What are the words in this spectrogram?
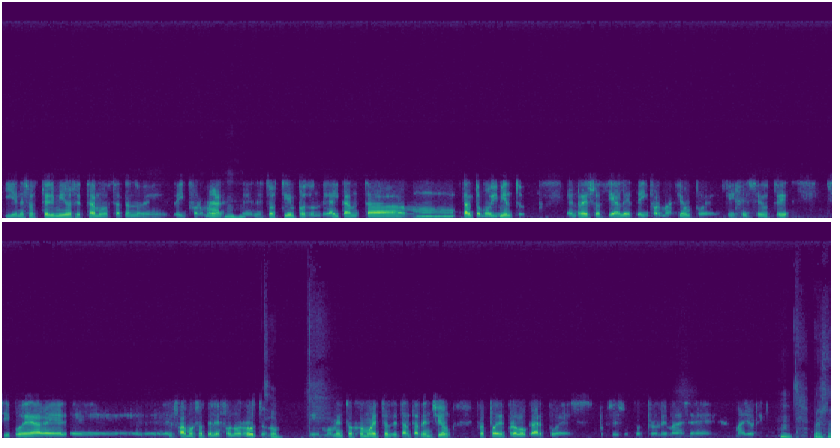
Y en esos términos estamos tratando de, informar. En estos tiempos donde hay tanta, mm, tanto movimiento en redes sociales de información, pues fíjese usted si puede haber eh, el famoso teléfono roto, ¿no? Que en momentos como estos de tanta tensión, pues pueden provocar, pues, pues eso, pues problemas eh, mayores. Por eso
